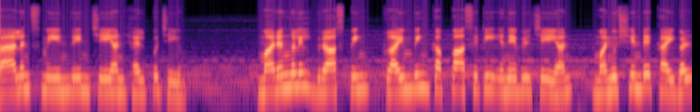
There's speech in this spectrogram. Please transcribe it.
ബാലൻസ് മെയിന്റെയിൻ ചെയ്യാൻ ഹെൽപ്പ് ചെയ്യും. മരങ്ങളിൽ ഗ്രാസ്പിംഗ് ക്ലൈംബിംഗ് കപ്പാസിറ്റി എനേബിൾ ചെയ്യാൻ മനുഷ്യന്റെ കൈകൾ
